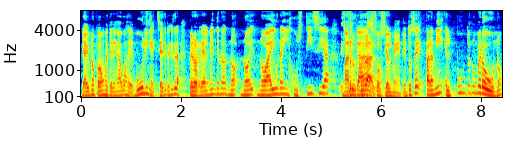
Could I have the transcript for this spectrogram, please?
y ahí nos podemos meter en aguas de bullying, etcétera, etcétera. Pero realmente no, no, no, no hay una injusticia marcada socialmente. Entonces, para mí, el punto número uno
